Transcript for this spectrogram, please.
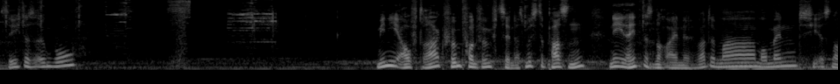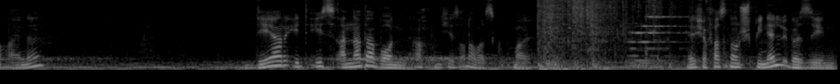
Sehe ich das irgendwo? Mini-Auftrag, 5 von 15. Das müsste passen. Ne, da hinten ist noch eine. Warte mal, Moment. Hier ist noch eine. There it is another one. Ach, und hier ist auch noch was. Guck mal. Hätte ich ja fast noch ein Spinell übersehen.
